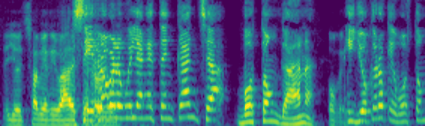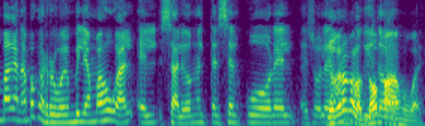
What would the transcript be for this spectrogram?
yo sabía que ibas a decir Si Robert Williams está en cancha, Boston gana. Ok. Y yo creo que Boston va a ganar porque Robert Williams va a jugar. Él salió en el tercer quarter. Eso le Yo creo que los dos van a jugar.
